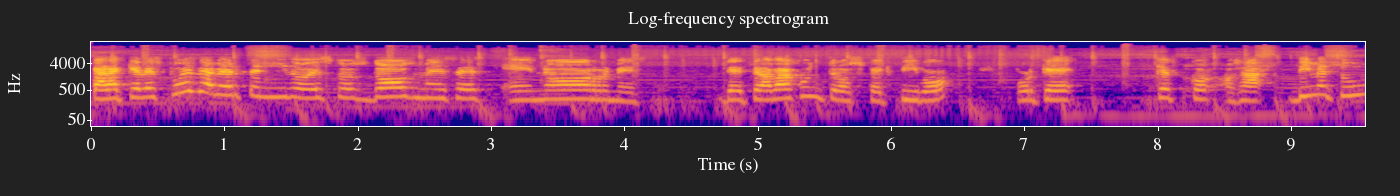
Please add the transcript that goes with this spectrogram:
para que después de haber tenido estos dos meses enormes de trabajo introspectivo, porque, que, o sea, dime tú,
